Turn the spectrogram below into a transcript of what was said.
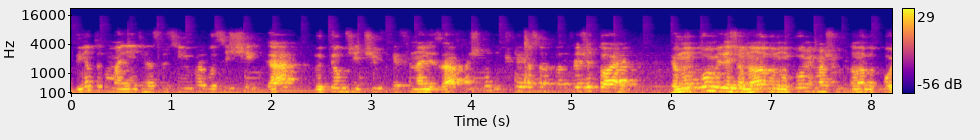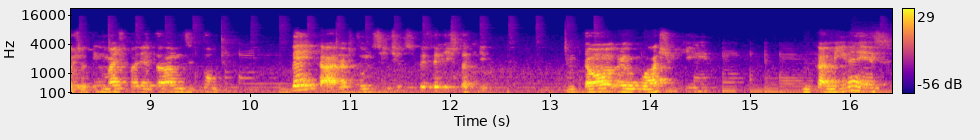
dentro de uma linha de raciocínio para você chegar no teu objetivo que é finalizar, faz toda a diferença na tua trajetória. Eu não estou me lesionando, não estou me machucando, poxa, eu tenho mais de 40 anos e estou bem, cara, estou me sentindo super feliz estar aqui. Então, eu acho que o caminho é esse.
